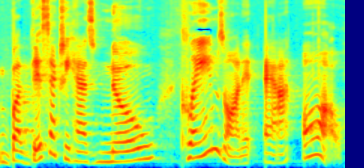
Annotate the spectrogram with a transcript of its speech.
But this actually has no claims on it at all.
